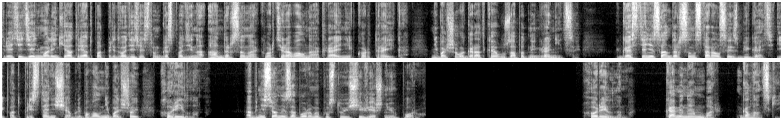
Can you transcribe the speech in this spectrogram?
Третий день маленький отряд под предводительством господина Андерсона квартировал на окраине Кортрейка, небольшого городка у западной границы. Гостиниц Андерсон старался избегать и под пристанище облюбовал небольшой хориллом, обнесенный забором и пустующий вешнюю пору. Хориллом. Каменный амбар. Голландский.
